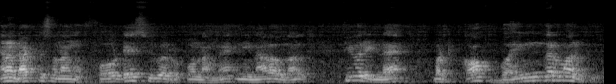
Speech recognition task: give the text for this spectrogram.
ஏன்னா டாக்டர் சொன்னாங்க ஃபோர் டேஸ் ஃபீவர் இருக்கும்னாங்க. இன்றைக்கி நாலாவது நாள் ஃபீவர் இல்லை பட் காஃப் பயங்கரமாக இருக்குது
